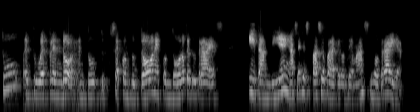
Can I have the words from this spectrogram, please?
tú en tu esplendor, con tus dones, con todo lo que tú traes, y también haces espacio para que los demás lo traigan.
